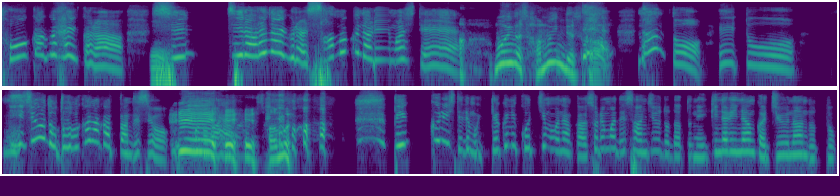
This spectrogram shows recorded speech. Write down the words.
10日ぐらいからうん信じられないぐらい寒くなりまして、もう今寒いんですか？と、えっ、と、20度届かなかったんですよ。え前え寒い。びっくりして、でも逆にこっちもなんか、それまで30度だとね、いきなりなんか10何度と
